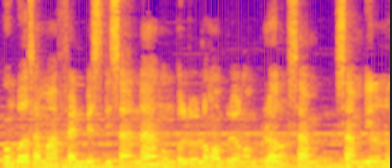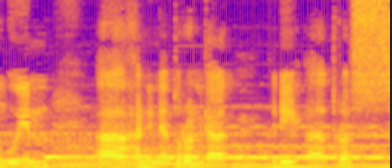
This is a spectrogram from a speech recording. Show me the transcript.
ngumpul sama fanbase di sana, ngumpul dulu ngobrol-ngobrol sam- sambil nungguin uh, Haninnya turun kan. Jadi uh, terus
